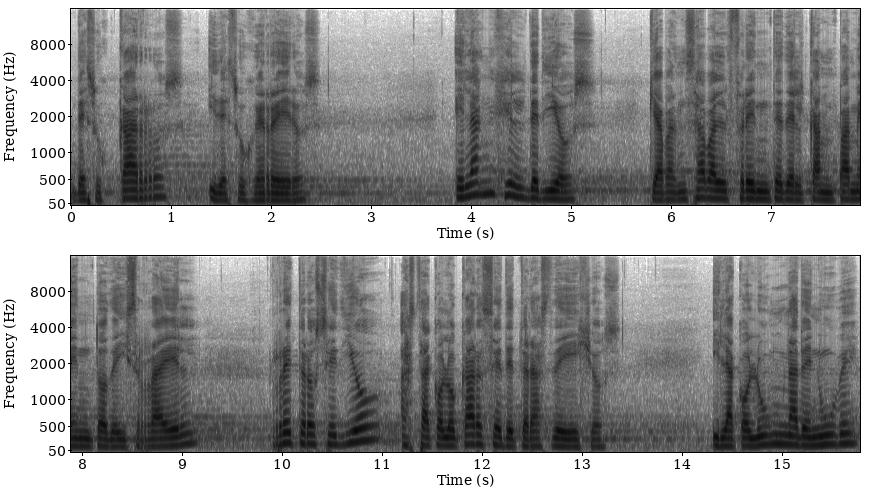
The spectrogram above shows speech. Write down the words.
de sus carros y de sus guerreros. El ángel de Dios, que avanzaba al frente del campamento de Israel, retrocedió hasta colocarse detrás de ellos, y la columna de nube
